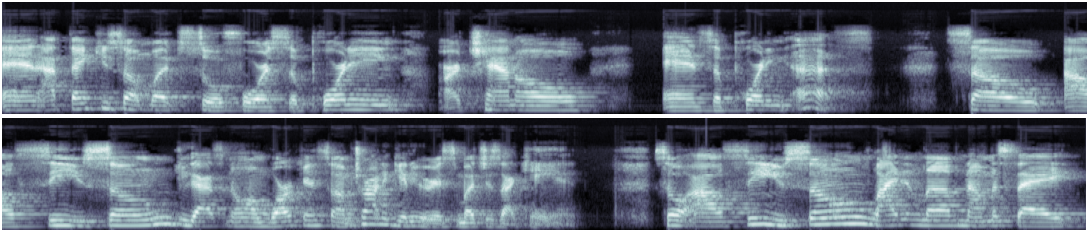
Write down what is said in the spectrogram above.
And I thank you so much so for supporting our channel and supporting us. So I'll see you soon. You guys know I'm working, so I'm trying to get here as much as I can. So I'll see you soon. Light and love. Namaste.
